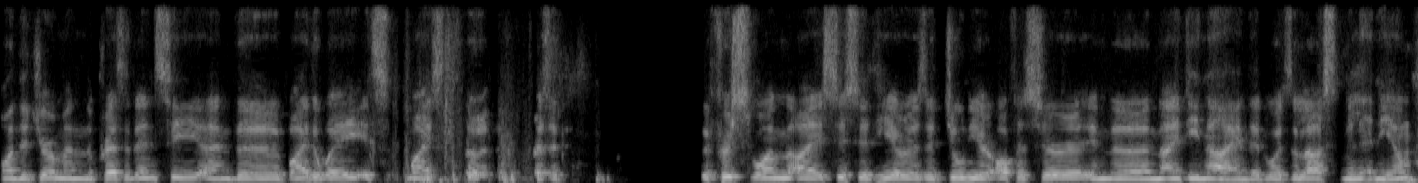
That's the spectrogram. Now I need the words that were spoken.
on the German presidency. And uh, by the way, it's my third presidency. The first one I assisted here as a junior officer in uh, 99, that was the last millennium.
